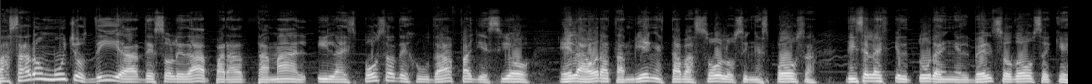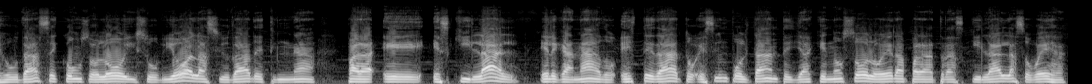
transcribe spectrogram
Pasaron muchos días de soledad para Tamal y la esposa de Judá falleció. Él ahora también estaba solo, sin esposa. Dice la escritura en el verso 12 que Judá se consoló y subió a la ciudad de Timná para eh, esquilar el ganado. Este dato es importante ya que no solo era para trasquilar las ovejas,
